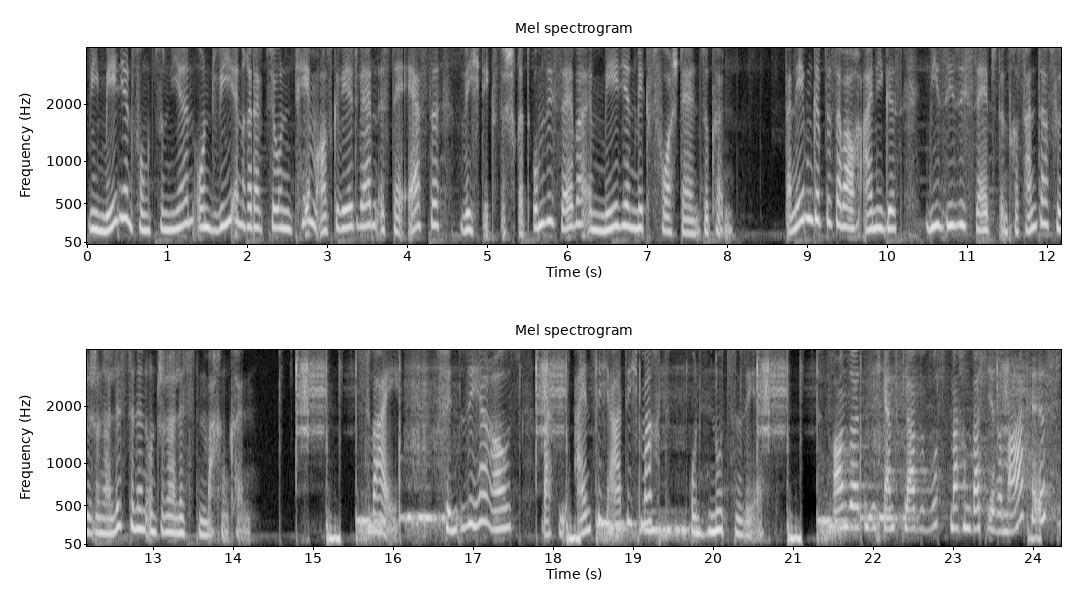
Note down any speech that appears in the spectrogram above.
wie Medien funktionieren und wie in Redaktionen Themen ausgewählt werden, ist der erste wichtigste Schritt, um sich selber im Medienmix vorstellen zu können. Daneben gibt es aber auch einiges, wie Sie sich selbst interessanter für Journalistinnen und Journalisten machen können. 2. Finden Sie heraus, was Sie einzigartig macht und nutzen Sie es. Frauen sollten sich ganz klar bewusst machen, was ihre Marke ist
